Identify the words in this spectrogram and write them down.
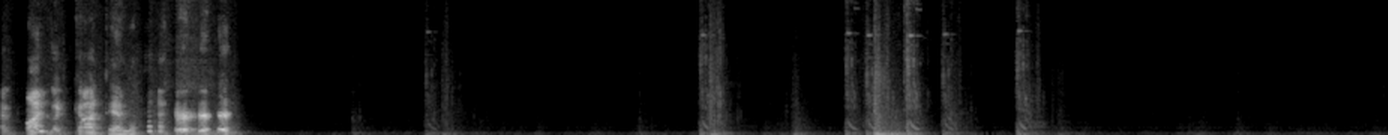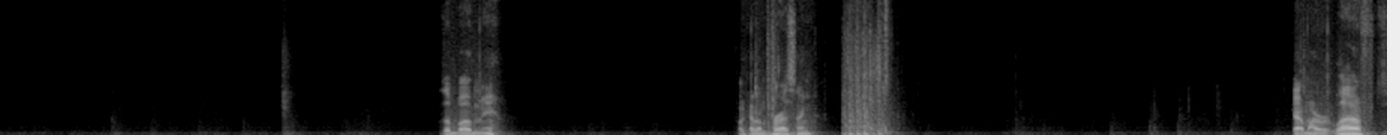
And climb the goddamn ladder. Above me. Fuck it, I'm pressing. Got my left.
